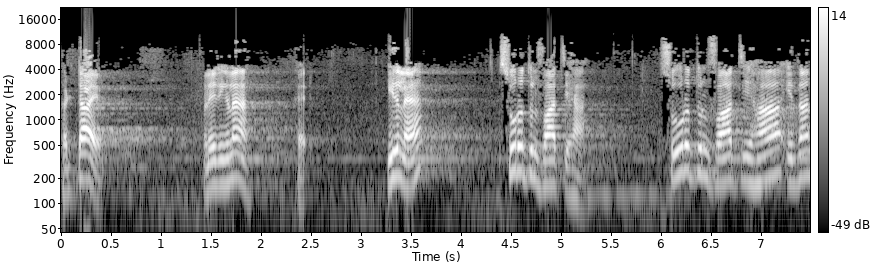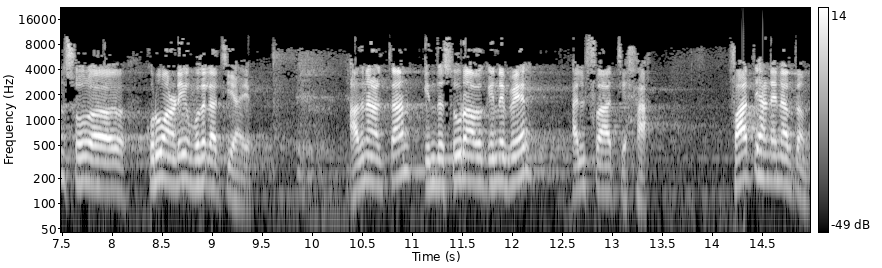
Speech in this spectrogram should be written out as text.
கட்டாயம் நினைக்கிறீங்களா இதுல சூரத்துல் ஃபாத்திஹா. சூரத்துல் ஃபாத்திஹா இதுதான் சூ- முதல் அத்தியாயம். அதனால்தான் இந்த சூறாவுக்கு என்ன பேர்? அல் ஃபாத்திஹா. ஃபாத்திஹா என்ன அர்த்தம்?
